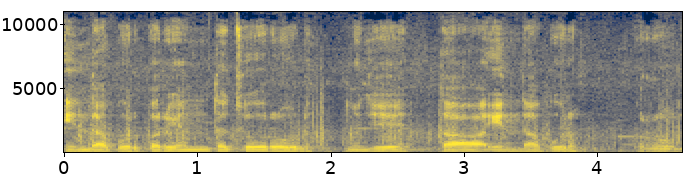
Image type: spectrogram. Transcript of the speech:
इंदापूरपर्यंतचो रोड म्हणजे ता इंदापूर रोड.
